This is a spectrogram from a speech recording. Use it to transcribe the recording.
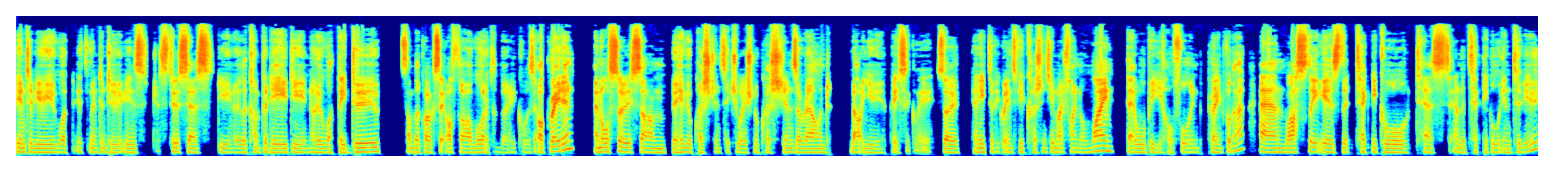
interview, what it's meant to do is just to assess, do you know the company? Do you know what they do? Some of the products they offer, what are the verticals they operate in? And also some behavioral questions, situational questions around about you, basically. So any typical interview questions you might find online, they will be helpful in preparing for that. And lastly is the technical test and the technical interview.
